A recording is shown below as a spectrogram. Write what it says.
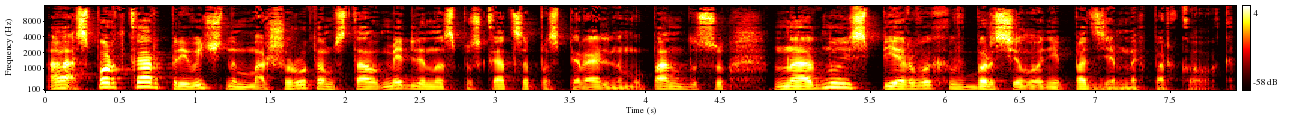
А спорткар привычным маршрутом стал медленно спускаться по спиральному пандусу на одну из первых в Барселоне подземных парковок.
